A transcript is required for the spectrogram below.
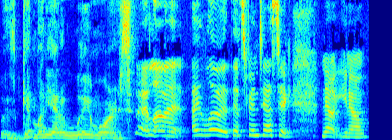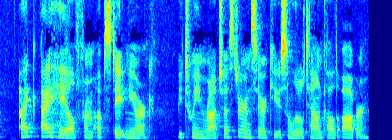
was get money out of William Morris. I love it. I love it. That's fantastic. Now, you know, I, I hail from upstate New York between Rochester and Syracuse in a little town called Auburn.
